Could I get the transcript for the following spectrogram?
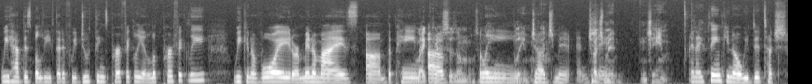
we have this belief that if we do things perfectly and look perfectly, we can avoid or minimize um, the pain Like of criticism, blame, Blame, judgment, and judgment shame. and shame. And I think, you know, we did touch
